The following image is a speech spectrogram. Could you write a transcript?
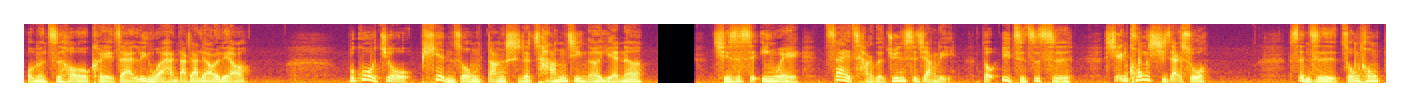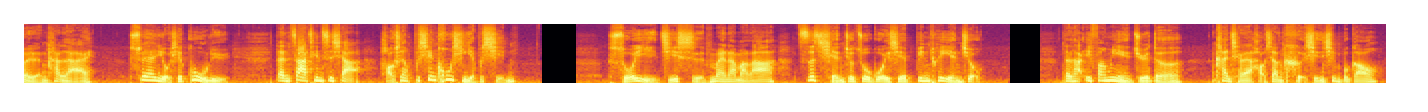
我们之后可以再另外和大家聊一聊。不过就片中当时的场景而言呢，其实是因为在场的军事将领都一直支持。先空袭再说，甚至总统本人看来虽然有些顾虑，但乍听之下好像不先空袭也不行。所以，即使麦纳马拉之前就做过一些兵推研究，但他一方面也觉得看起来好像可行性不高，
